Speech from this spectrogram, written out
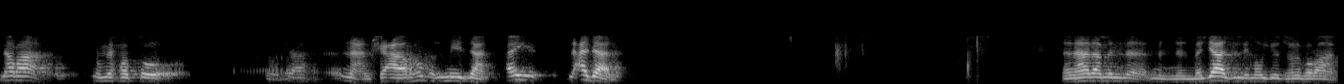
نرى أنهم يحطوا نعم شعارهم الميزان أي العدالة. لأن هذا من من المجاز اللي موجود في القرآن.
